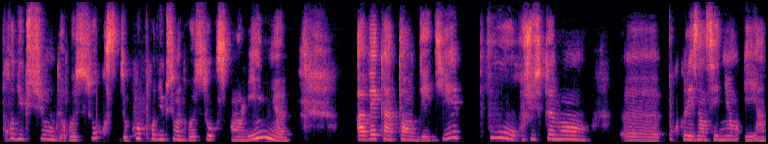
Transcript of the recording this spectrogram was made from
production de ressources, de coproduction de ressources en ligne avec un temps dédié pour justement euh, pour que les enseignants aient un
